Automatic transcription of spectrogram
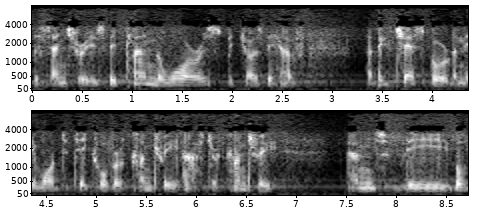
the centuries. They plan the wars because they have a big chessboard and they want to take over country after country. And they will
